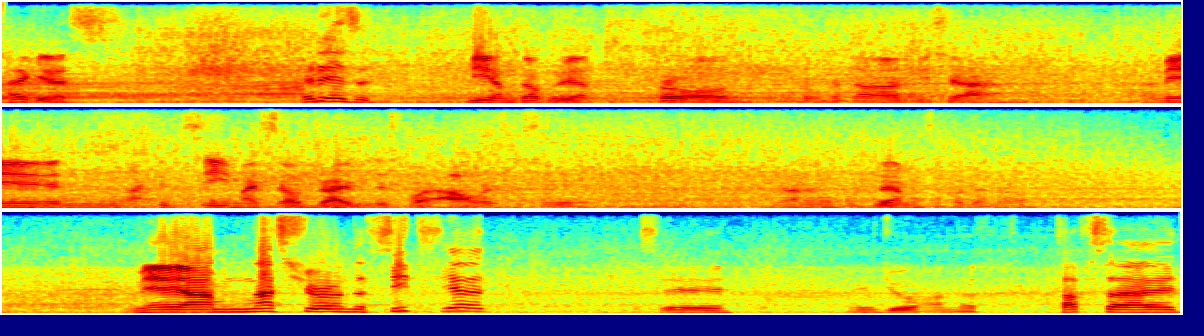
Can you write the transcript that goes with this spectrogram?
I guess. It is a BMW after Pro. Komportable siya. I mean, I could see myself driving this for hours wala namang problema sa pag ano. May, I'm not sure on the seats yet. Kasi medyo on the tough side.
